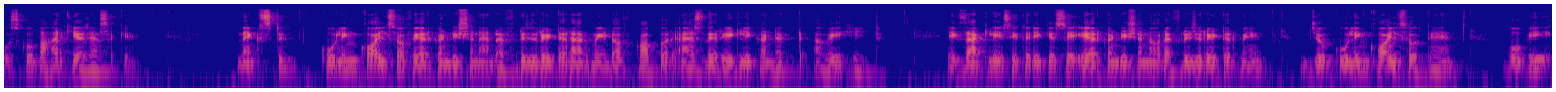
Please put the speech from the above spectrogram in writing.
उसको बाहर किया जा सके। Next cooling coils of air condition and refrigerator are made of copper as they readily conduct away heat exactly exactly इसी तरीके से एयर कंडीशन और रेफ्रिजरेटर में जो कूलिंग कॉइल्स होते हैं, वो भी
